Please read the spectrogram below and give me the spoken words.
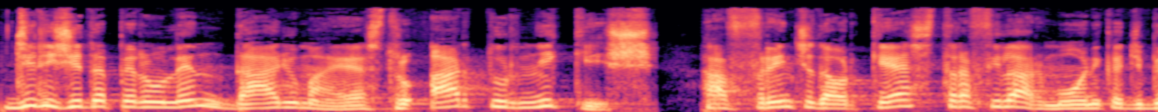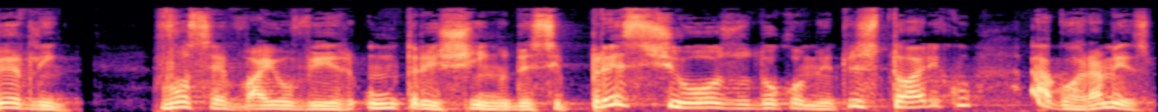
dirigida pelo lendário maestro Arthur Nikisch, à frente da Orquestra Filarmônica de Berlim. Você vai ouvir um trechinho desse precioso documento histórico agora mesmo.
